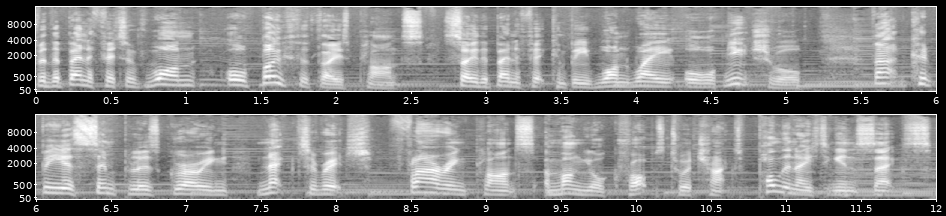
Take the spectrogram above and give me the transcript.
for the benefit of one or both of those plants, so the benefit can be one way or mutual. That could be as simple as growing nectar-rich flowering plants among your crops to attract pollinating insects,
